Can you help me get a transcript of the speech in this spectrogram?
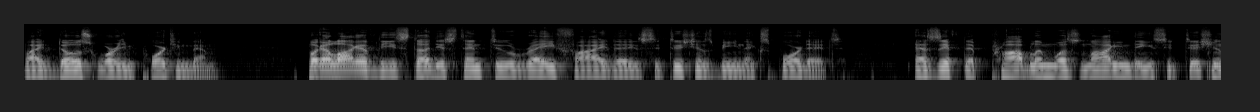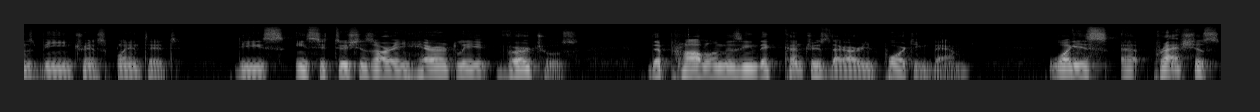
by those who are importing them. But a lot of these studies tend to reify the institutions being exported, as if the problem was not in the institutions being transplanted. These institutions are inherently virtuous. The problem is in the countries that are importing them. What is uh, precious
